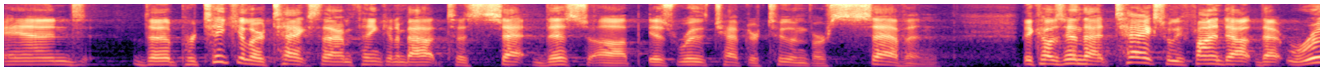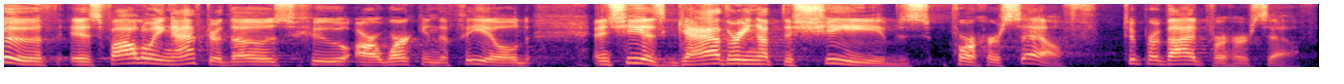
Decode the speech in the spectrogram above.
And the particular text that I'm thinking about to set this up is Ruth chapter 2 and verse 7. Because in that text, we find out that Ruth is following after those who are working the field, and she is gathering up the sheaves for herself to provide for herself.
